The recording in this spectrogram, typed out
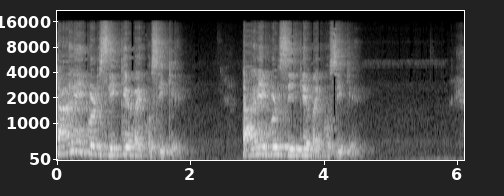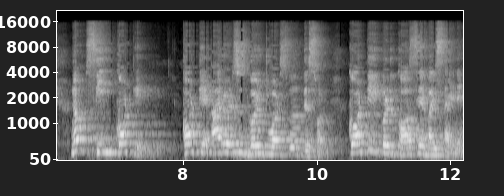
Tan A equal to A by cosec A tan equal to sec by cosec. Now see cot A. Cot A is going towards this one. Cot A equal to cos A by sin A.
